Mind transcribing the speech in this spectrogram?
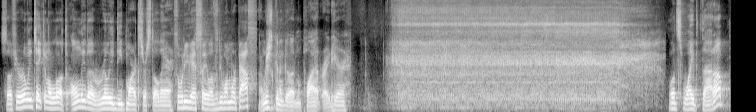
So if you're really taking a look, only the really deep marks are still there. So what do you guys say? Let's do one more pass. I'm just gonna go ahead and apply it right here. Let's wipe that up.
